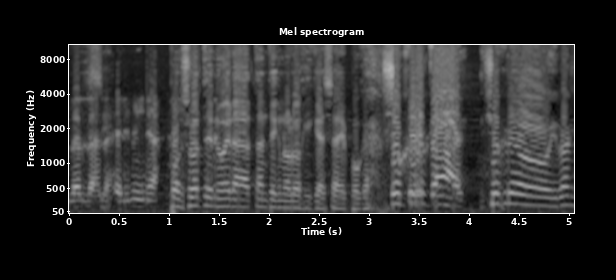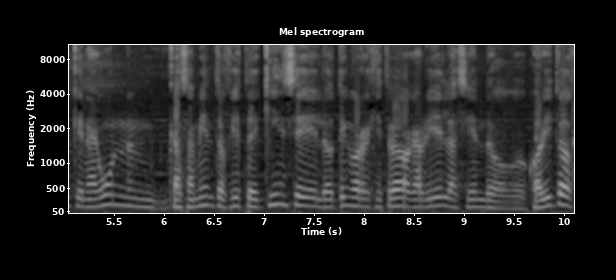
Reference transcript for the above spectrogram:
la- la- las elimina. Por suerte no era tan tecnológica esa época. Yo creo, que, yo creo, Iván, que en algún casamiento, fiesta de 15, lo tengo registrado a Gabriel haciendo coritos.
